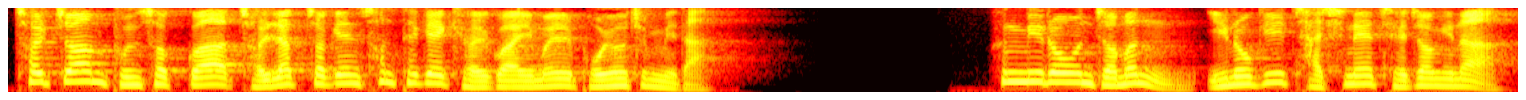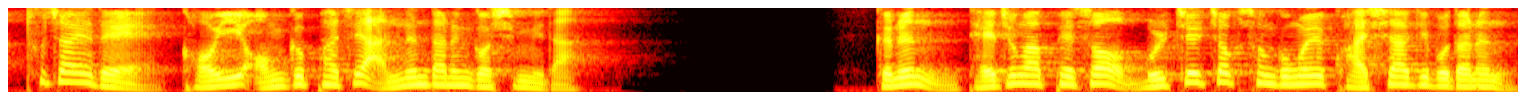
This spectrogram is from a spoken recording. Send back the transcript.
철저한 분석과 전략적인 선택의 결과임을 보여줍니다. 흥미로운 점은 이녹이 자신의 재정이나 투자에 대해 거의 언급하지 않는다는 것입니다. 그는 대중 앞에서 물질적 성공을 과시하기보다는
